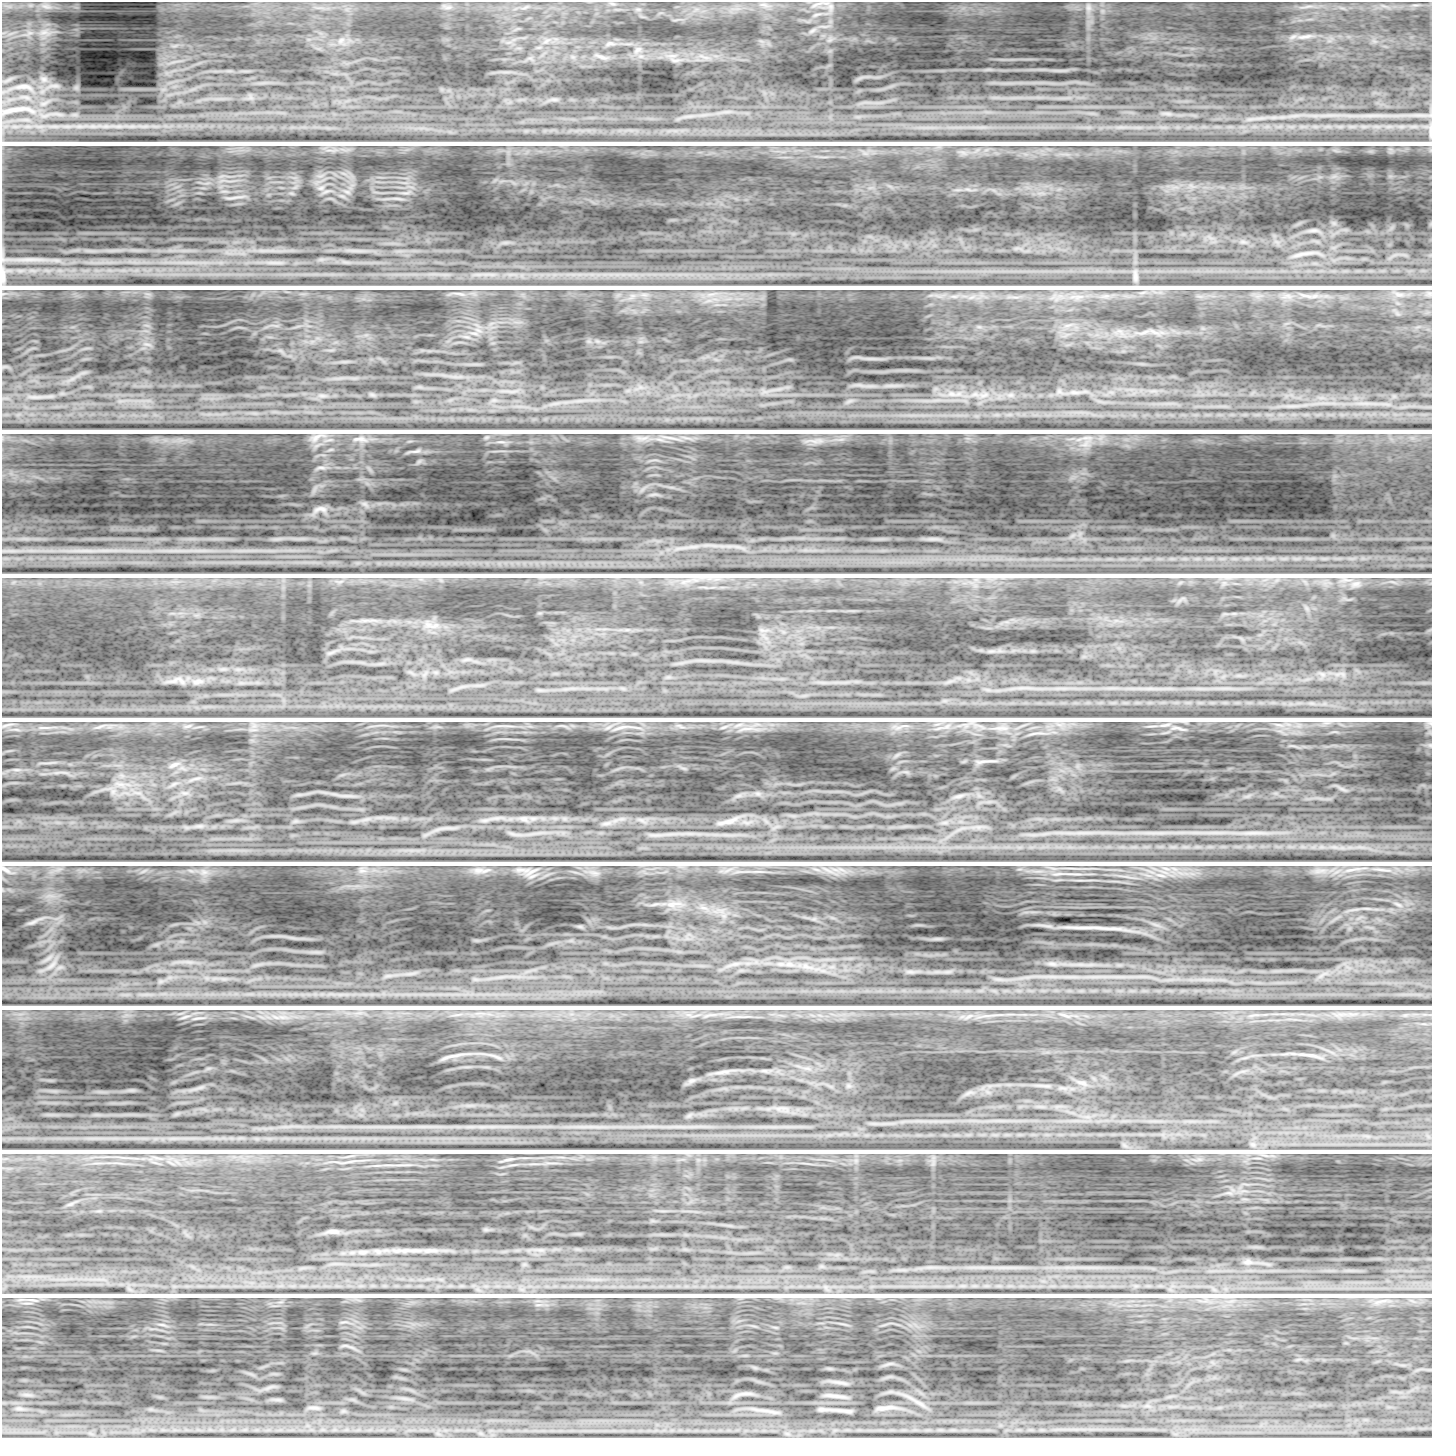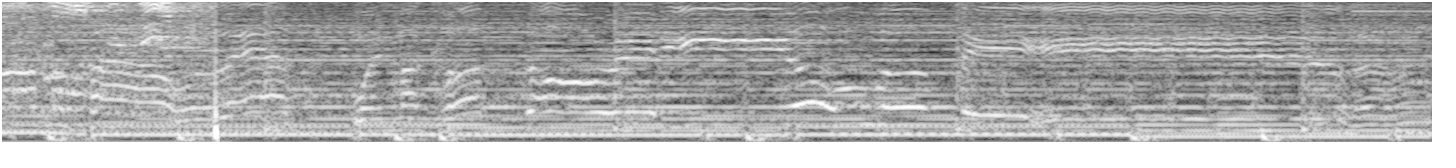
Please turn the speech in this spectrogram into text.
Whoa, whoa. Whatever you gotta do to get it, guys. Whoa, whoa, What? Guys, you guys, you guys don't know how good that was. That was so good.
